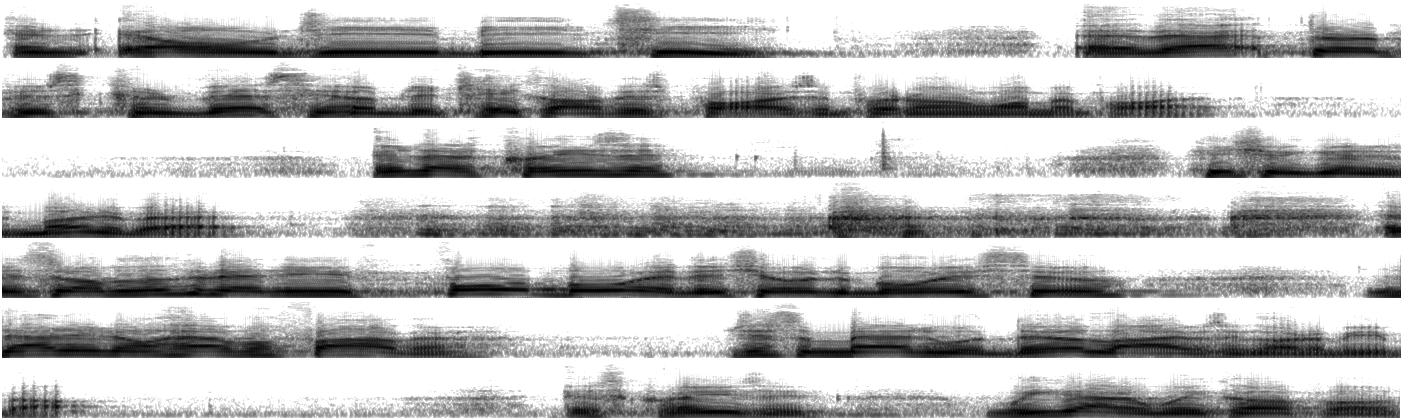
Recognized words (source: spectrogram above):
in LGBT, and that therapist convinced him to take off his parts and put on a woman part. Isn't that crazy? He should get his money back. and so I'm looking at these four boys they showed the boys to. Now they don't have a father. Just imagine what their lives are going to be about. It's crazy. We got to wake up. uh,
